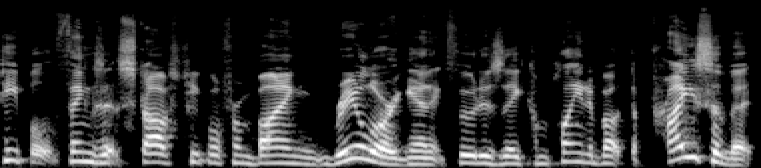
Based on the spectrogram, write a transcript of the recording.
people things that stops people from buying real organic food is they complain about the price of it.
